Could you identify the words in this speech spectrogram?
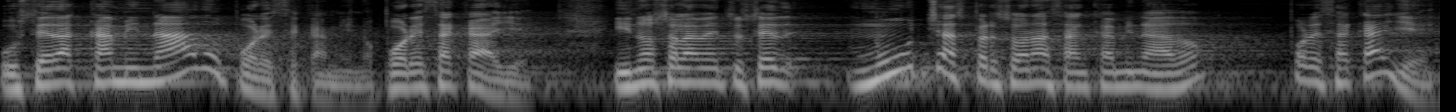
Usted ha caminado por ese camino, por esa calle. Y no solamente usted, muchas personas han caminado por esa calle.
